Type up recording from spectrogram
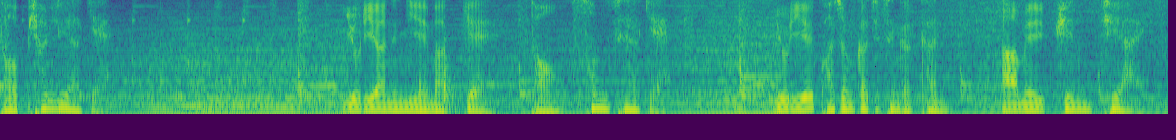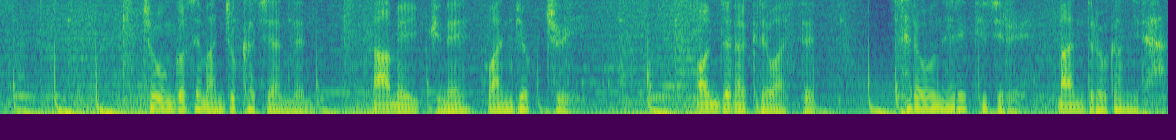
더 편리하게, 요리하는 이에 맞게 더 섬세하게, 요리의 과정까지 생각한 아메이 퀸 TI. 좋은 것에 만족하지 않는 아메이 퀸의 완벽주의. 언제나 그래왔듯 새로운 헤리티지를 만들어갑니다.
